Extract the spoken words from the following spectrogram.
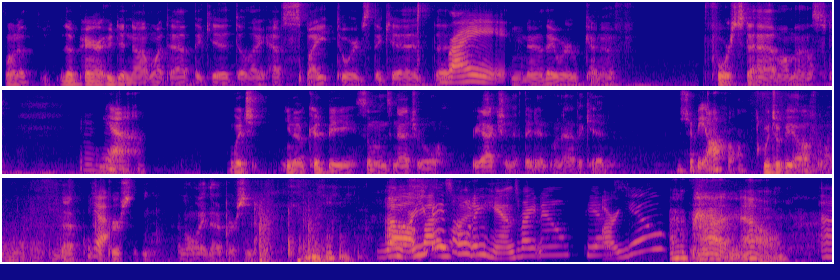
one of the parent who did not want to have the kid to like have spite towards the kid that Right. you know they were kind of forced to have almost, Mhm. Yeah. which you know could be someone's natural reaction if they didn't want to have a kid, It should be awful. which would be awful. That Yeah. person, I don't like that person. Well, um, are you guys line- holding hands right now? P.S. are you Oh God, no. Oh, it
